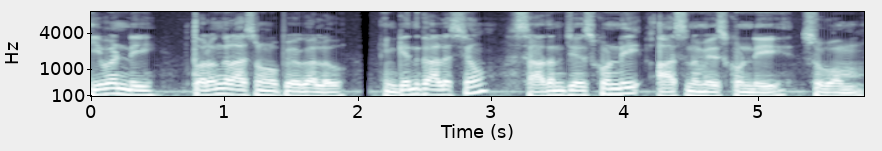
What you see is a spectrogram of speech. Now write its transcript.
ఇవ్వండి తొలంగల ఆసనం ఉపయోగాలు. ఇంకెందుకు ఆలస్యం? సాధన చేసుకోండి ఆసనం వేసుకోండి. శుభం.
